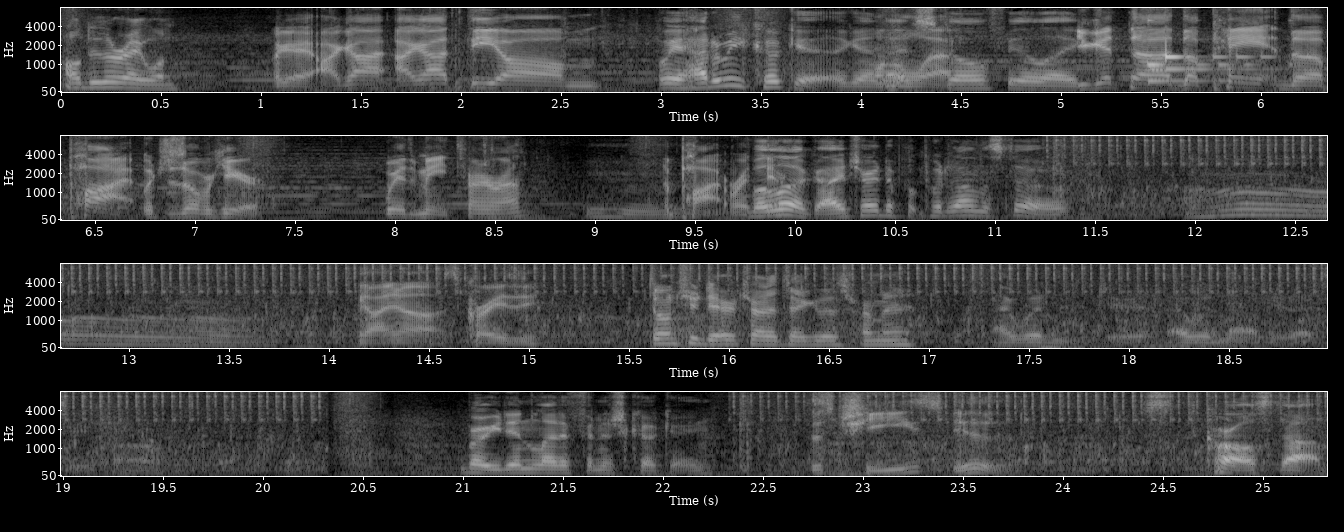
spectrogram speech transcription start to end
I'll do the right one. Okay. I got I got the um. Wait, how do we cook it again? I left. still feel like. You get the the pan the pot which is over here, with me. Turn around. Mhm. The pot right But there. look, I tried to put, put it on the stove. Oh. Yeah, I know. It's crazy. Don't you dare try to take this from me. I wouldn't do it. I would not do that to you, Karl. Bro, you didn't let it finish cooking. This cheese? Ew. Karl, stop.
